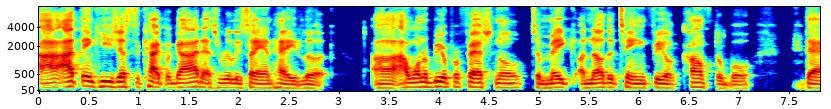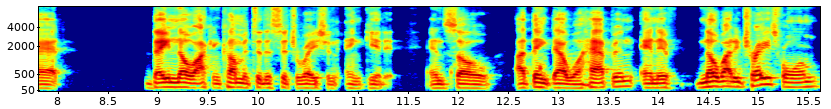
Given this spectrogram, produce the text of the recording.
I, I think he's just the type of guy that's really saying, "Hey, look, uh, I want to be a professional to make another team feel comfortable that they know I can come into this situation and get it." And so I think that will happen. And if nobody trades for him,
